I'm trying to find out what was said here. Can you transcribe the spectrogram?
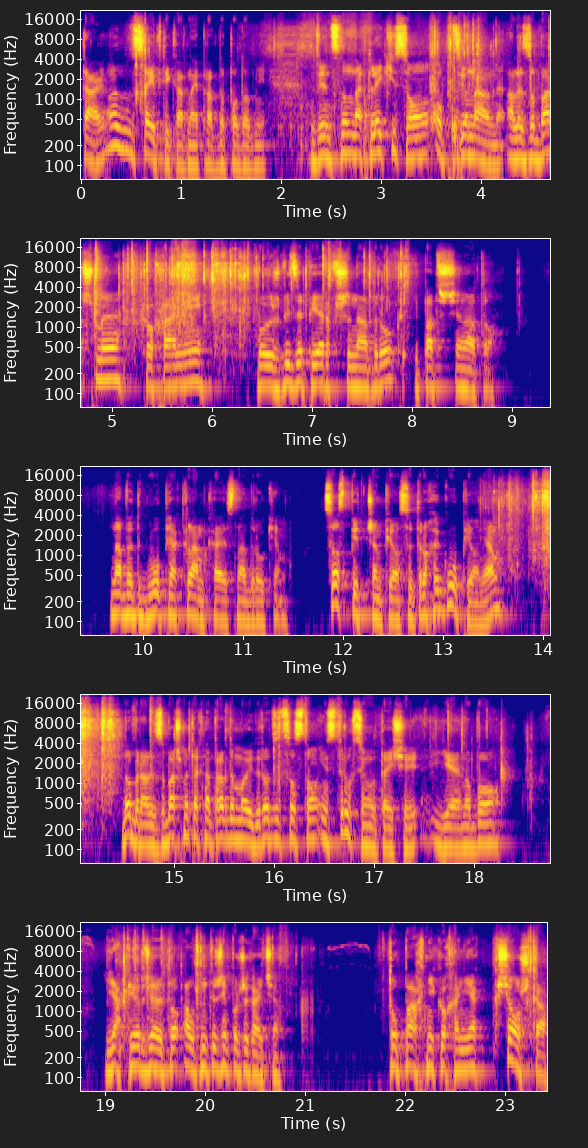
tak, no safety car najprawdopodobniej. Więc no, naklejki są opcjonalne, ale zobaczmy, kochani, bo już widzę pierwszy nadruk i patrzcie na to. Nawet głupia klamka jest nadrukiem. Co Speed Championsy? Trochę głupio, nie? Dobra, ale zobaczmy tak naprawdę, moi drodzy, co z tą instrukcją tutaj się je, no bo ja pierdzielę, to autentycznie poczekajcie. To pachnie, kochani, jak książka.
